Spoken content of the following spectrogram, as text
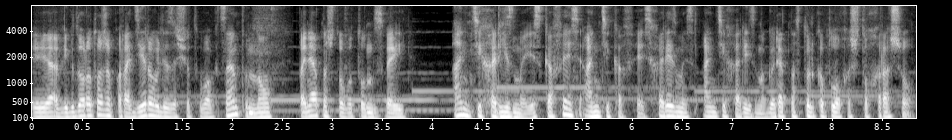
И а, Виктора тоже пародировали за счет его акцента, но понятно, что вот он своей антихаризмой. Есть кафе, есть антикафе, есть харизма, есть антихаризма. Говорят, настолько плохо, что хорошо.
